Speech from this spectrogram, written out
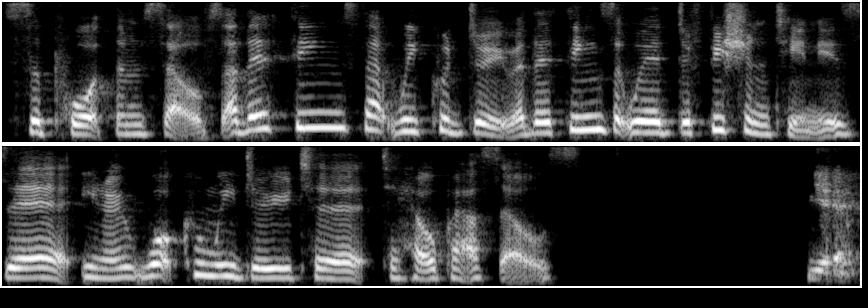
support themselves? Are there things that we could do? Are there things that we're deficient in? Is there, you know, what can we do to to help ourselves? Yeah,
